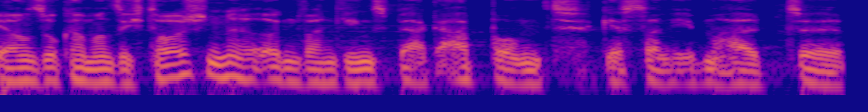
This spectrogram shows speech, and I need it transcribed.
Ja, und so kann man sich täuschen. Irgendwann ging es bergab und gestern eben halt äh,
